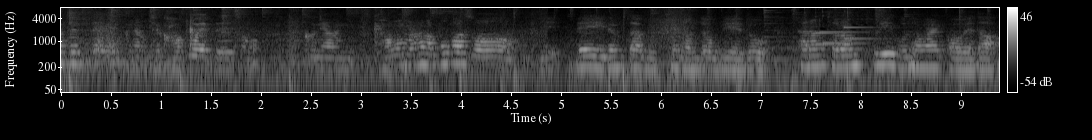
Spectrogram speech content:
찾을 때 그냥 제 과거에 대해서 그냥 경험을 하나 뽑아서 내 이름자 묻힌 언덕 위에도 자랑처럼 풀이 구성할 거외다.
